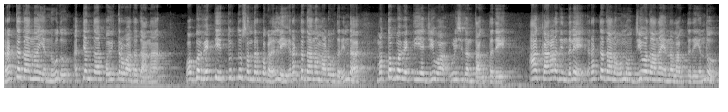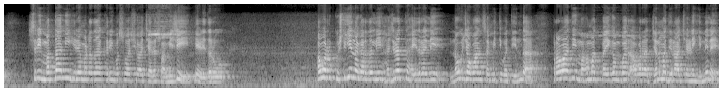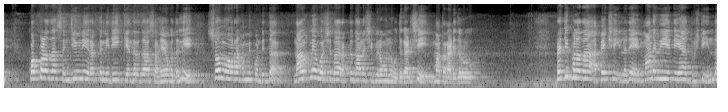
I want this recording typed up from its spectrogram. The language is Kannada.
ರಕ್ತದಾನ ಎನ್ನುವುದು ಅತ್ಯಂತ ಪವಿತ್ರವಾದ ದಾನ. ಒಬ್ಬ ವ್ಯಕ್ತಿ ತುರ್ತು ಸಂದರ್ಭಗಳಲ್ಲಿ ರಕ್ತದಾನ ಮಾಡುವುದರಿಂದ ಮತ್ತೊಬ್ಬ ವ್ಯಕ್ತಿಯ ಜೀವ ಉಳಿಸಿದಂತಾಗುತ್ತದೆ. ಆ ಕಾರಣದಿಂದಲೇ ರಕ್ತದಾನವನ್ನು ಜೀವದಾನ ಎನ್ನಲಾಗುತ್ತದೆ ಎಂದು ಶ್ರೀ ಮದ್ದಾನಿ ಹಿರೇಮಠದ ಕರಿಬಸವ ಶಿವಾಚಾರ್ಯ ಸ್ವಾಮೀಜಿ ಹೇಳಿದರು. ಅವರು ಕುಷ್ಟಗಿ ನಗರದಲ್ಲಿ ಹಜರತ್ ಹೈದರಲಿ ನೌಜವಾನ್ ಸಮಿತಿ ವತಿಯಿಂದ ಪ್ರವಾದಿ ಮಹಮ್ಮದ್ ಪೈಗಂಬರ್ ಅವರ ಜನ್ಮ ದಿನಾಚರಣೆ ಹಿನ್ನೆಲೆ ಕೊಪ್ಪಳದ ಸಂಜೀವಿನಿ ರಕ್ತನಿಧಿ ಕೇಂದ್ರದ ಸಹಯೋಗದಲ್ಲಿ ಸೋಮವಾರ ಹಮ್ಮಿಕೊಂಡಿದ್ದ ನಾಲ್ಕನೇ ವರ್ಷದ ರಕ್ತದಾನ ಶಿಬಿರವನ್ನು ಉದ್ಘಾಟಿಸಿ ಮಾತನಾಡಿದರು. ಪ್ರತಿಫಲದ ಅಪೇಕ್ಷೆ ಇಲ್ಲದೆ ಮಾನವೀಯತೆಯ ದೃಷ್ಟಿಯಿಂದ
